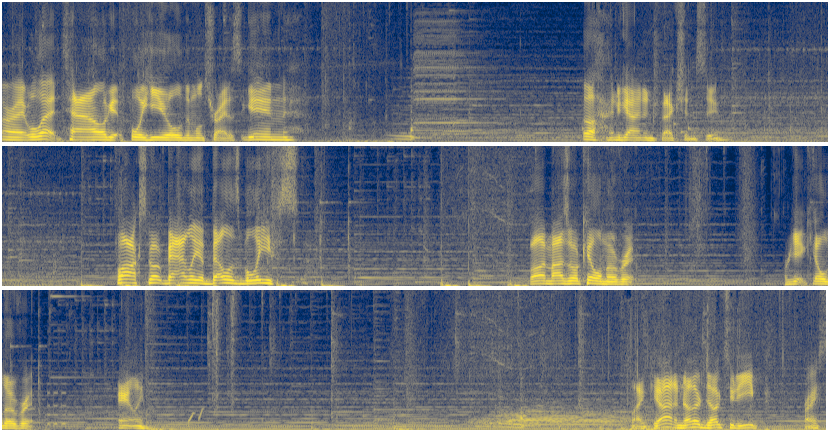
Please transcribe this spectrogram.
All right, we'll let Tal get fully healed and we'll try this again. Ugh, and he got an infection too. Fox spoke badly of Bella's beliefs. Well, I might as well kill him over it. Or get killed over it. Apparently. My god, another dug too deep. Christ.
